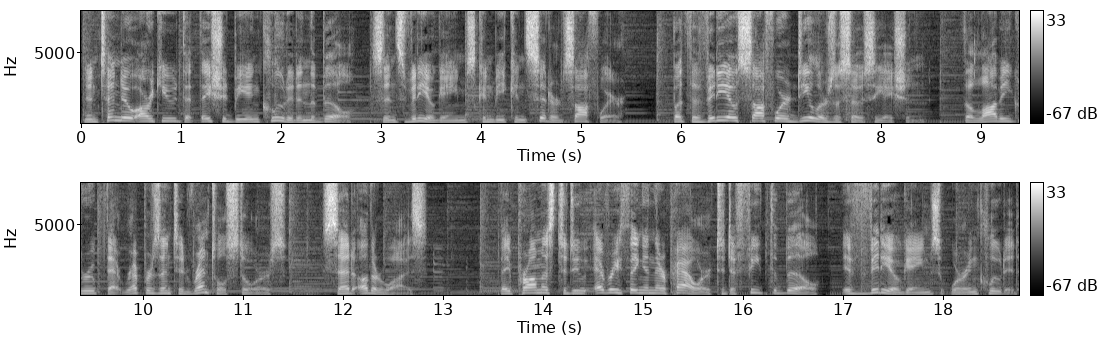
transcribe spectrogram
Nintendo argued that they should be included in the bill, since video games can be considered software. But the Video Software Dealers Association, the lobby group that represented rental stores, said otherwise. They promised to do everything in their power to defeat the bill if video games were included.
